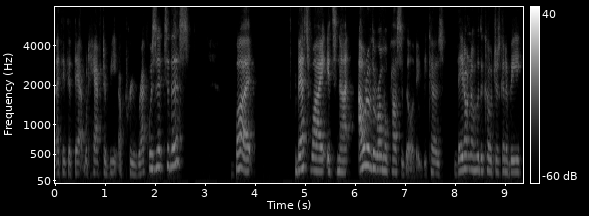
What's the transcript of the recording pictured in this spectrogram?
I think that that would have to be a prerequisite to this, but that's why it's not out of the realm of possibility because they don't know who the coach is going to be.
